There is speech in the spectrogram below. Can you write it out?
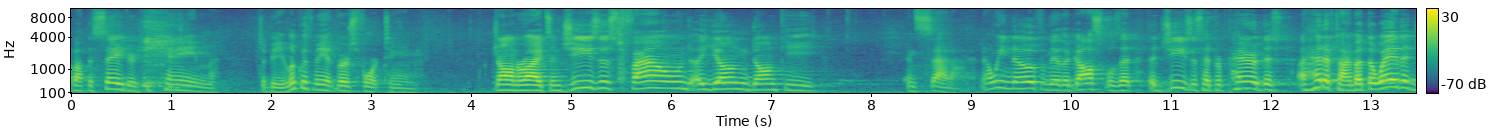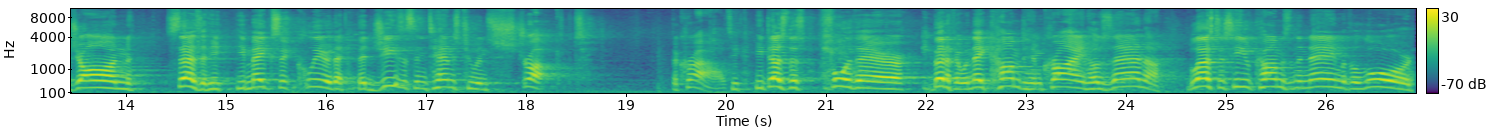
about the Savior he came to be. Look with me at verse 14. John writes, And Jesus found a young donkey and sat on it. Now we know from the other Gospels that, that Jesus had prepared this ahead of time, but the way that John says it, he, he makes it clear that, that Jesus intends to instruct the crowds. He, he does this for their benefit. When they come to him crying, Hosanna, blessed is he who comes in the name of the Lord,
